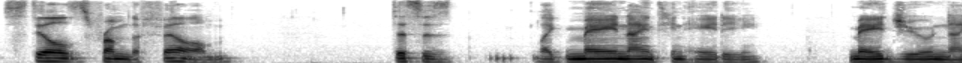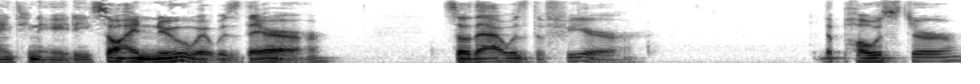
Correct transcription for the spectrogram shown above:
stills from the film. This is like May 1980, May, June 1980. So I knew it was there. So that was the fear. The poster,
